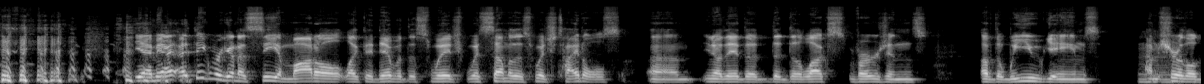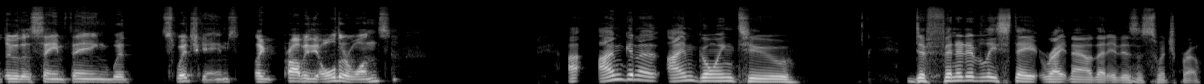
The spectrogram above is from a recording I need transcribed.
yeah, I mean, I, I think we're gonna see a model like they did with the Switch with some of the Switch titles. Um, you know, they had the the deluxe versions of the Wii U games. I'm Mhm. sure they'll do the same thing with Switch games, like probably the older ones. I, I'm gonna I'm going to definitively state right now that it is a Switch Pro.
